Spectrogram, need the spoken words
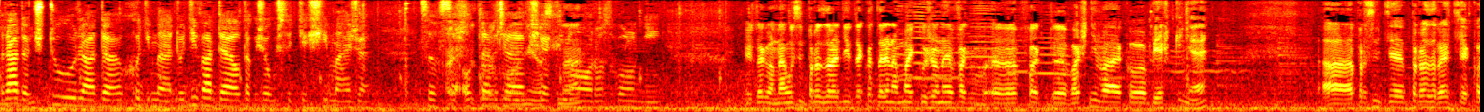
Ráda čtu, ráda chodíme do divadel, takže už se těšíme, že se se otevře, rozvolní, všechno jasné. rozvolní. Je takhle, já musím prozradit jako tady na Majku, že ona je fakt, eh, fakt eh, vašnivá jako běžkyně. A prosím tě, prozrať, jako,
